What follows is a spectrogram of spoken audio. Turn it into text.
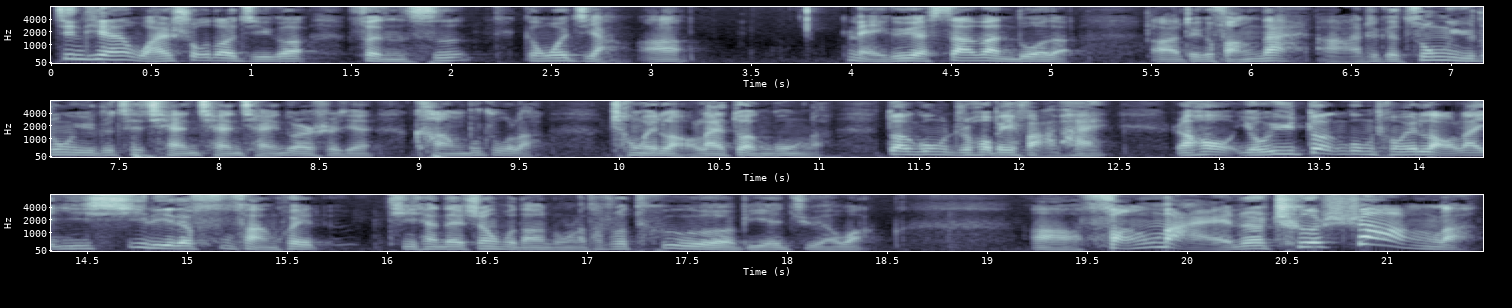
今天我还收到几个粉丝跟我讲啊，每个月三万多的啊，这个房贷啊，这个终于终于这前前前一段时间扛不住了，成为老赖断供了。断供之后被法拍，然后由于断供成为老赖，一系列的负反馈体现在生活当中了。他说特别绝望，啊，房买了，车上了。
